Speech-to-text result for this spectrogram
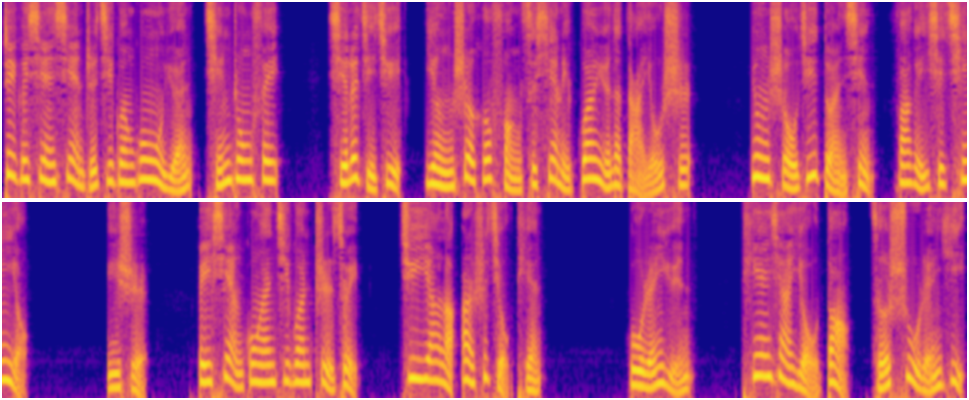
这个县县直机关公务员秦中飞写了几句影射和讽刺县里官员的打油诗，用手机短信发给一些亲友，于是被县公安机关治罪，拘押了二十九天。古人云：“天下有道则庶人义。”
